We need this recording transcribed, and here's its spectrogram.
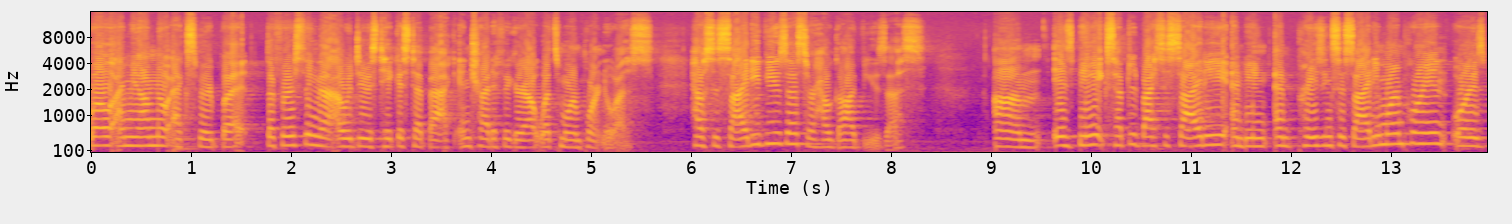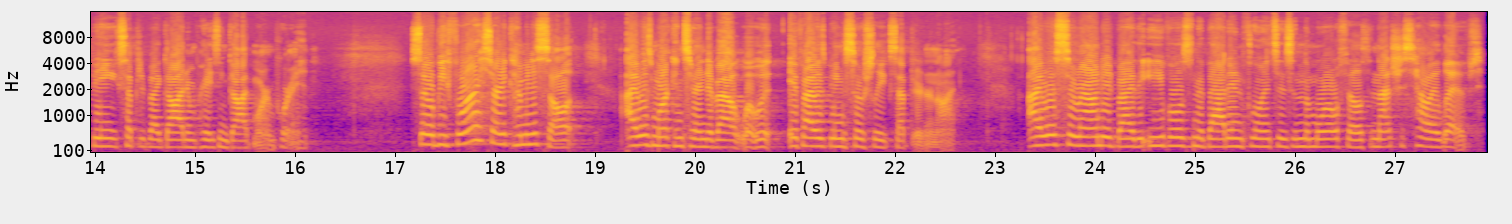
Well, I mean, I'm no expert, but the first thing that I would do is take a step back and try to figure out what's more important to us how society views us or how God views us. Um, is being accepted by society and being and praising society more important, or is being accepted by God and praising God more important? So before I started coming to Salt, I was more concerned about what if I was being socially accepted or not. I was surrounded by the evils and the bad influences and the moral filth, and that's just how I lived.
